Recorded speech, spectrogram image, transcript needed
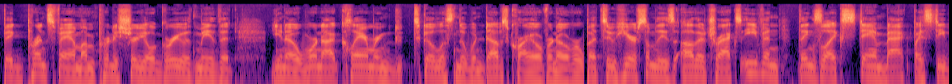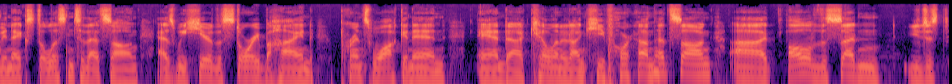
big Prince fam, I'm pretty sure you'll agree with me that, you know, we're not clamoring to go listen to When Doves Cry over and over, but to hear some of these other tracks, even things like Stand Back by Stevie Nicks, to listen to that song as we hear the story behind Prince walking in and uh, killing it on keyboard on that song, uh, all of the sudden, you just.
